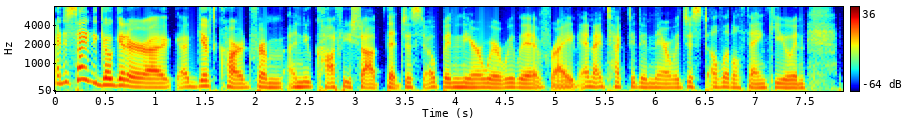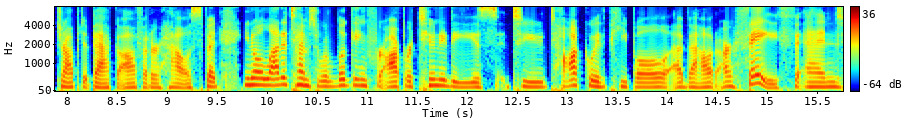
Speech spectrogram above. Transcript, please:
I decided to go get her a, a, gift card from a new coffee shop that just opened near where we live, right? And I tucked it in there with just a little thank you and dropped it back off at her house. But, you know, a lot of times we're looking for opportunities to talk with people about our faith. And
